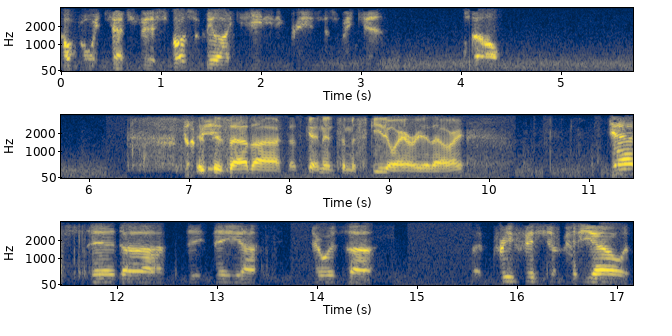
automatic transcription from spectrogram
hoping we catch fish. It's supposed to be like 80 degrees this weekend, so. Is, is that uh that's getting into mosquito area though, right? Yes, it uh they, they uh there was a, a pre-fishing video with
